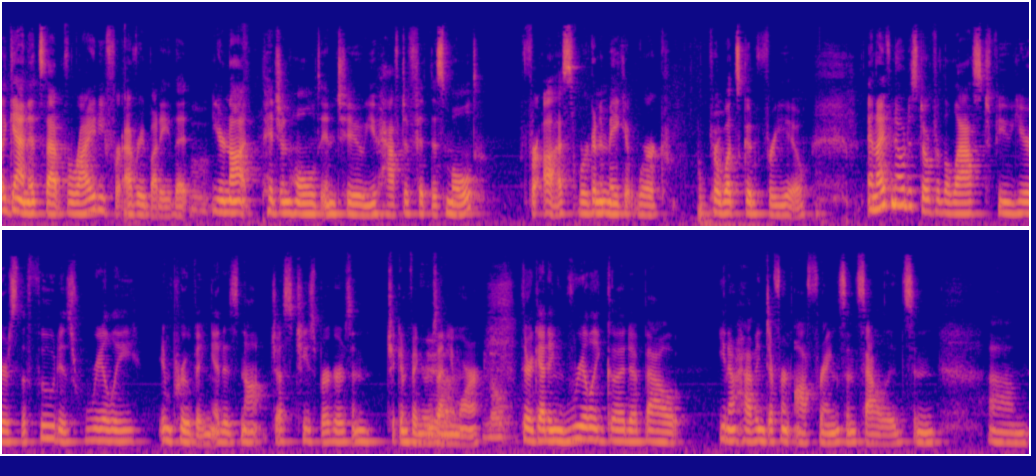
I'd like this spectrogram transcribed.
again, it's that variety for everybody that Mm. you're not pigeonholed into you have to fit this mold. For us, we're going to make it work for what's good for you. And I've noticed over the last few years the food is really improving. It is not just cheeseburgers and chicken fingers Yeah. anymore No. they're getting really good about you know having different offerings and salads and um,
